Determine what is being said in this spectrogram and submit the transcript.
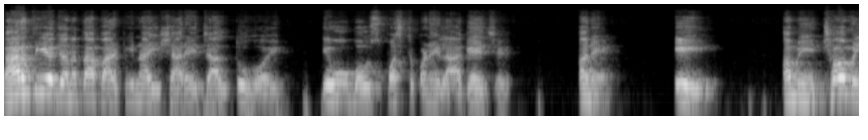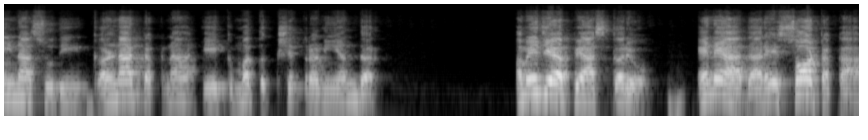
ભારતીય જનતા પાર્ટીના ઈશારે ચાલતું હોય એવું બહુ સ્પષ્ટપણે લાગે છે અને એ અમે છ મહિના સુધી કર્ણાટકના એક મત ક્ષેત્રની અંદર અમે જે અભ્યાસ કર્યો એને આધારે સો ટકા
